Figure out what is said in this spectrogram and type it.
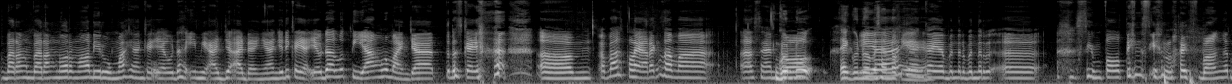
barang-barang normal di rumah yang kayak ya udah ini aja adanya. Jadi kayak ya udah lu tiang lu manjat. Terus kayak em, apa kelereng sama eh, sendok. Gundu. Eh gundu sama iya, sendok ya yang kayak bener-bener eh, simple things in life banget.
